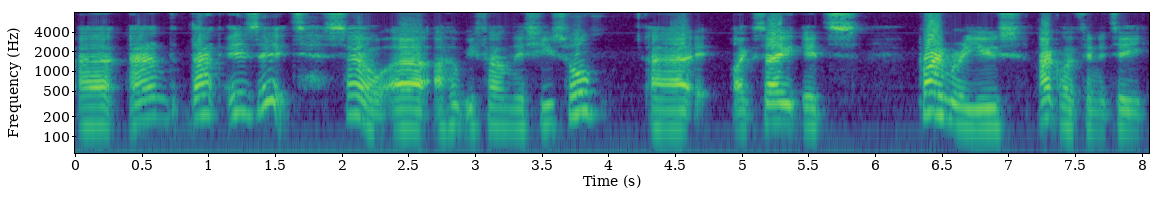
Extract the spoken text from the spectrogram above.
Uh, and that is it. So, uh, I hope you found this useful. Uh, like I say, it's primary use, Aqua Affinity,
